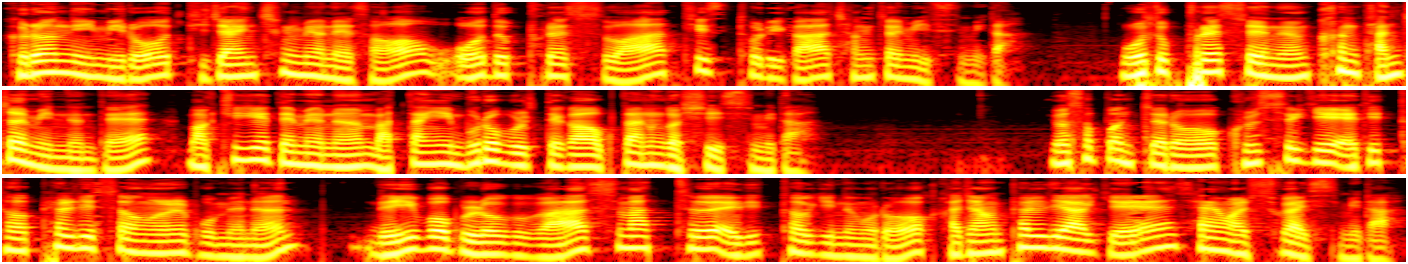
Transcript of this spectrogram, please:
그런 의미로 디자인 측면에서 워드프레스와 티스토리가 장점이 있습니다. 워드프레스에는 큰 단점이 있는데 막히게 되면 마땅히 물어볼 데가 없다는 것이 있습니다. 여섯 번째로 글쓰기 에디터 편리성을 보면은 네이버 블로그가 스마트 에디터 기능으로 가장 편리하게 사용할 수가 있습니다.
